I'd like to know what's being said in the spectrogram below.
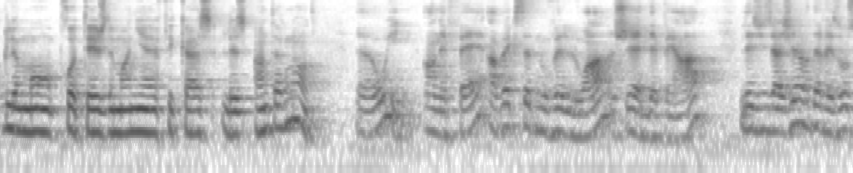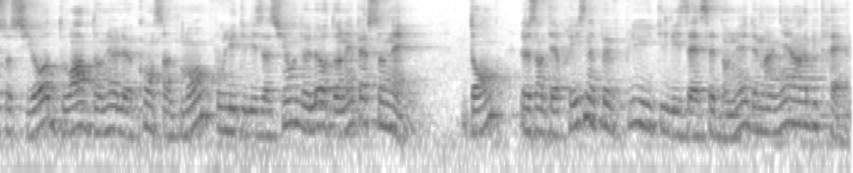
règlement protège de manière efficace les internautes? Euh, oui, en effet, avec cette nouvelle loi GDPR, les usagers des réseaux sociaux doivent donner leur consentement pour l'utilisation de leurs données personnelles. Donc, les entreprises ne peuvent plus utiliser ces données de manière arbitraire.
